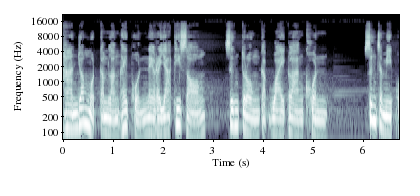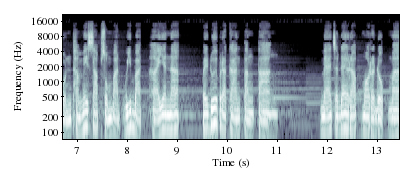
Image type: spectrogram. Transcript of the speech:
ทานย่อมหมดกำลังให้ผลในระยะที่สอง ซึ่งตรงกับวัยกลางคน ซึ่งจะมีผลทำให้ทรัพย์สมบัติวิบัติหายนะไปด้วยประการต่างๆ แม้จะได้รับมรดกมา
